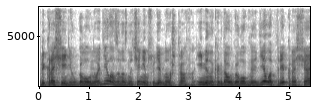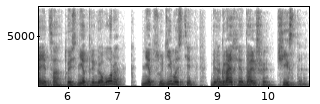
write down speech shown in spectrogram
прекращение уголовного дела за назначением судебного штрафа. Именно когда уголовное дело прекращается, то есть нет приговора, нет судимости, биография дальше чистая.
